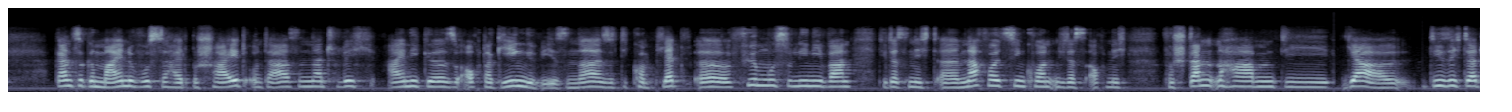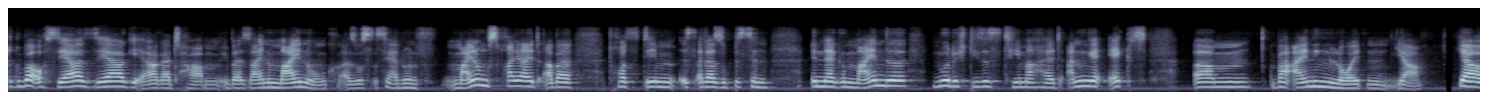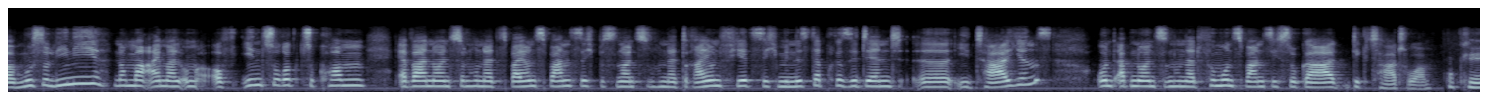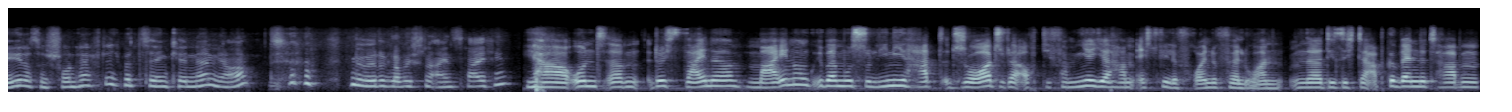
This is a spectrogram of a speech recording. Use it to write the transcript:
ganze Gemeinde wusste halt Bescheid und da sind natürlich einige so auch dagegen gewesen, ne? also die komplett äh, für Mussolini waren, die das nicht äh, nachvollziehen konnten, die das auch nicht verstanden haben, die ja, die sich darüber auch sehr, sehr geärgert haben über seine Meinung. Also es ist ja nur Meinungsfreiheit, aber trotzdem ist er da so ein bisschen in der Gemeinde nur durch dieses Thema halt angeeckt ähm, bei einigen Leuten, ja. Ja, Mussolini, nochmal einmal, um auf ihn zurückzukommen. Er war 1922 bis 1943 Ministerpräsident äh, Italiens und ab 1925 sogar Diktator. Okay, das ist schon heftig mit zehn Kindern, ja. Mir würde, glaube ich, schon eins reichen. Ja, und ähm, durch seine Meinung über Mussolini hat George oder auch die Familie haben echt viele Freunde verloren, ne, die sich da abgewendet haben.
